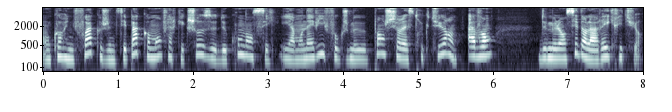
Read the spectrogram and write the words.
encore une fois, que je ne sais pas comment faire quelque chose de condensé. Et à mon avis, il faut que je me penche sur la structure avant de me lancer dans la réécriture.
